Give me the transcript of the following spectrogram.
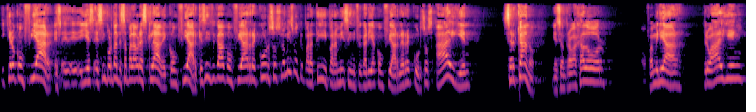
y quiero confiar, y es, es, importante, esa palabra es clave, confiar. ¿Qué significaba confiar recursos? Lo mismo que para ti y para mí significaría confiarle recursos a alguien cercano bien sea un trabajador, a un familiar, pero a alguien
